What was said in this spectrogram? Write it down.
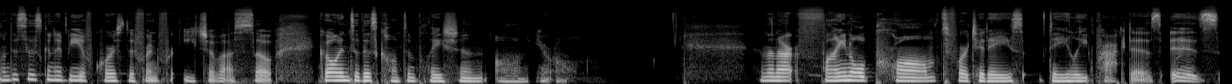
And this is going to be, of course, different for each of us. So go into this contemplation on your own. And then our final prompt for today's daily practice is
